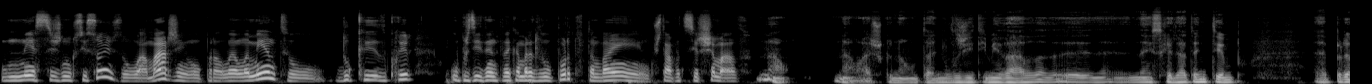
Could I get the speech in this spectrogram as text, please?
nessas negociações, ou à margem, ou paralelamente, ou do que decorrer, o Presidente da Câmara do Porto também gostava de ser chamado? Não, não, acho que não tenho legitimidade, eh, nem se calhar tenho tempo eh, para,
